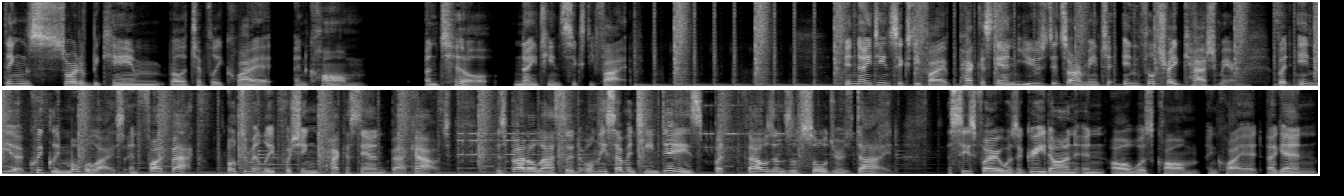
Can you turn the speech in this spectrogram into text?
Things sort of became relatively quiet and calm until 1965. In 1965, Pakistan used its army to infiltrate Kashmir, but India quickly mobilized and fought back, ultimately pushing Pakistan back out. This battle lasted only 17 days, but thousands of soldiers died. A ceasefire was agreed on, and all was calm and quiet again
